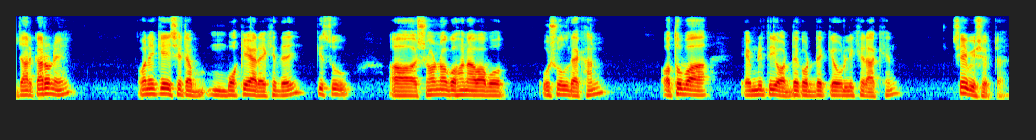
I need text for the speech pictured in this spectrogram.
যার কারণে অনেকেই সেটা বকেয়া রেখে দেয়। কিছু আহ, স্বর্ণ গহনা বাবদ উসুল দেখান অথবা এমনিতেই অর্ধেক অর্ধেক কেউ লিখে রাখেন। সেই বিষয়টা।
